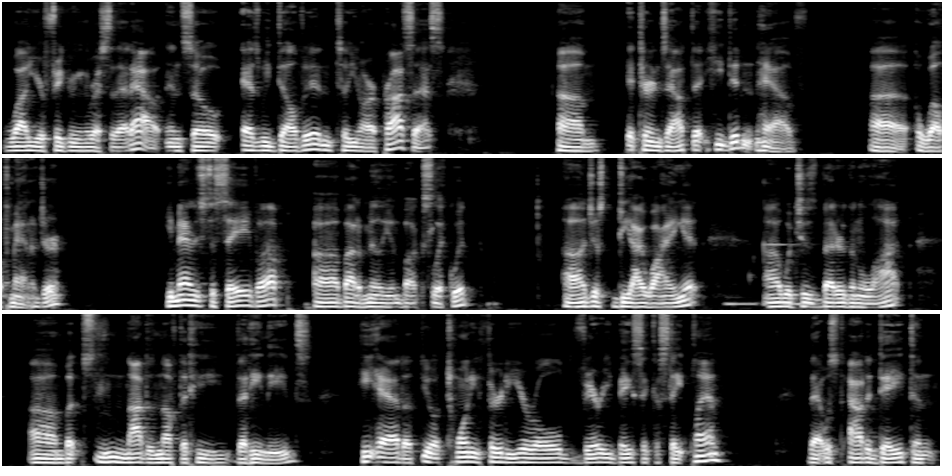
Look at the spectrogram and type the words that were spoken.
while you're figuring the rest of that out. And so, as we delve into you know our process, um, it turns out that he didn't have uh, a wealth manager. He managed to save up uh, about a million bucks liquid, uh, just DIYing it, uh, which is better than a lot um, but not enough that he that he needs. He had a you know 20, 30 year old very basic estate plan that was out of date and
